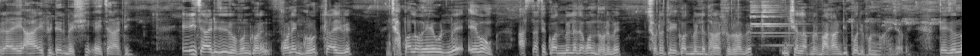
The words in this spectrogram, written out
প্রায় আড়াই ফিটের বেশি এই চারাটি। এই চারাটি যদি রোপণ করেন, অনেক গ্রোথটা আসবে, ঝাপালো হয়ে উঠবে এবং আস্তে আস্তে কদবেলটা যখন ধরবে ছোট থেকে কদবেলটা ধরা শুরু হবে। ইনশাল্লাহ আপনার বাগানটি পরিপূর্ণ হয়ে যাবে। তো জন্য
